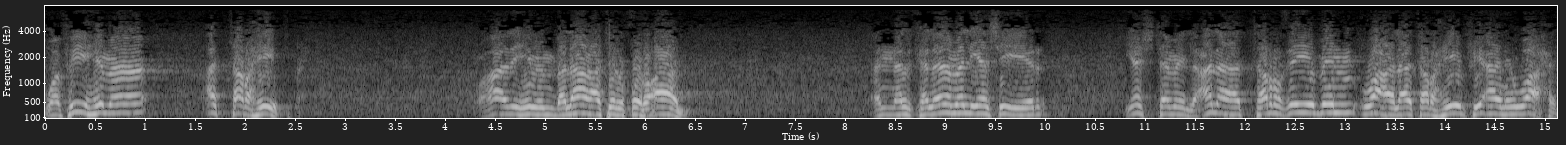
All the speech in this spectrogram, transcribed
وفيهما الترهيب. وهذه من بلاغة القرآن أن الكلام اليسير يشتمل على ترغيب وعلى ترهيب في آن واحد.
